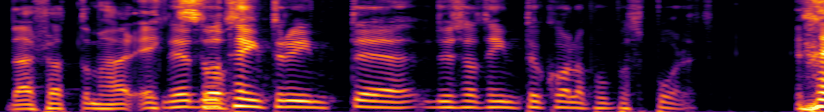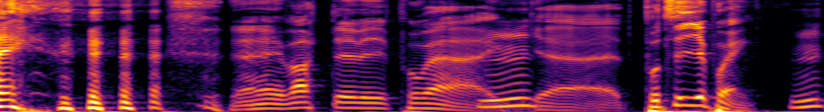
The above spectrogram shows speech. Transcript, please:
Därför att de här Exos... då tänkte du inte, du satt inte och kollade på På spåret. Nej, Nej vart är vi på väg? Mm. Eh, På 10 poäng. Mm.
